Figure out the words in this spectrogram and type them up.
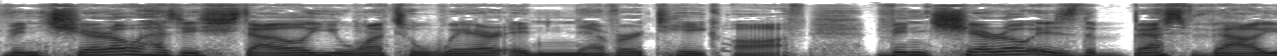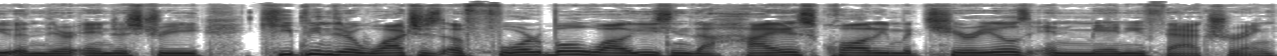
Vincero has a style you want to wear and never take off. Vincero is the best value in their industry, keeping their watches affordable while using the highest quality materials in manufacturing.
